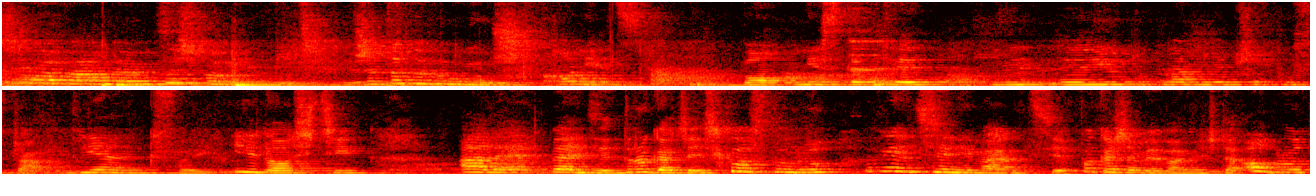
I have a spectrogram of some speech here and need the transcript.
Chciałabym coś powiedzieć, że to by był już koniec, bo niestety YouTube nam nie przypuszcza większej ilości, ale będzie druga część kosturu, więc się nie martwcie. Pokażemy Wam jeszcze ogród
